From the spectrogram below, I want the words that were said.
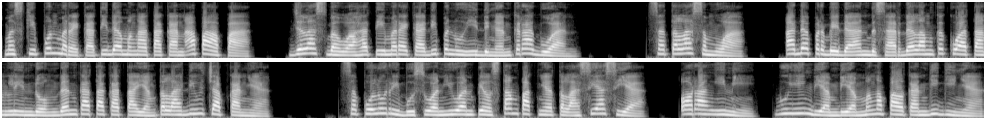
Meskipun mereka tidak mengatakan apa-apa, jelas bahwa hati mereka dipenuhi dengan keraguan. Setelah semua, ada perbedaan besar dalam kekuatan Lindong dan kata-kata yang telah diucapkannya. Sepuluh ribu Suan Yuan Pils tampaknya telah sia-sia. Orang ini, Gu Ying diam-diam mengepalkan giginya,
